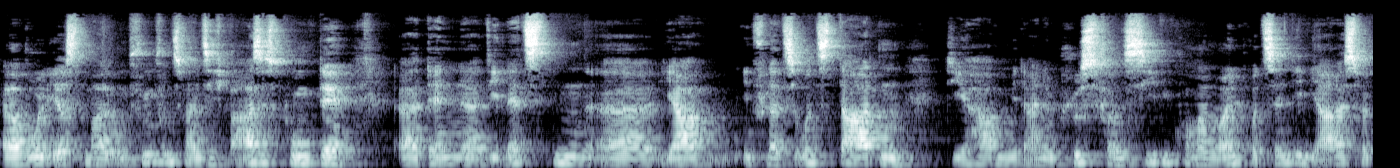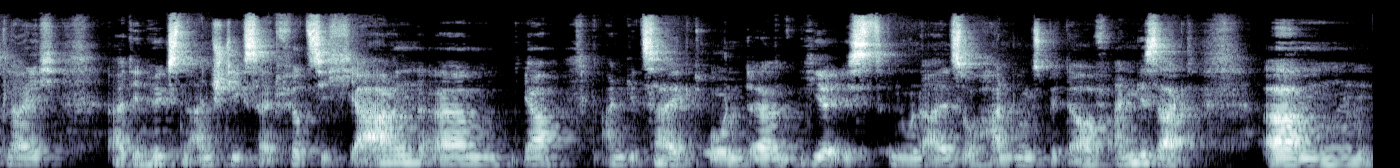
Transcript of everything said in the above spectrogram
äh, wohl erstmal um 25 Basispunkte, äh, denn äh, die letzten äh, ja, Inflationsdaten, die haben mit einem Plus von 7,9 Prozent im Jahresvergleich äh, den höchsten Anstieg seit 40 Jahren ähm, ja, angezeigt. Und ähm, hier ist nun also Handlungsbedarf angesagt. Ähm,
